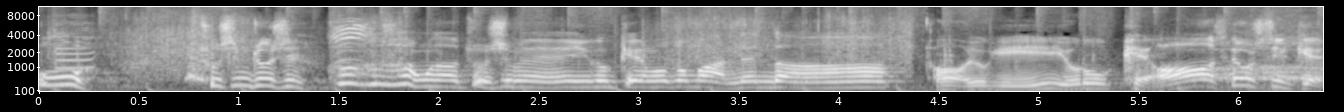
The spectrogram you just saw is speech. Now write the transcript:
오! 조심 조심. 어, 상훈아 조심해. 이거 깨먹으면 안 된다. 어 여기 요렇게 아 세울 수 있게.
